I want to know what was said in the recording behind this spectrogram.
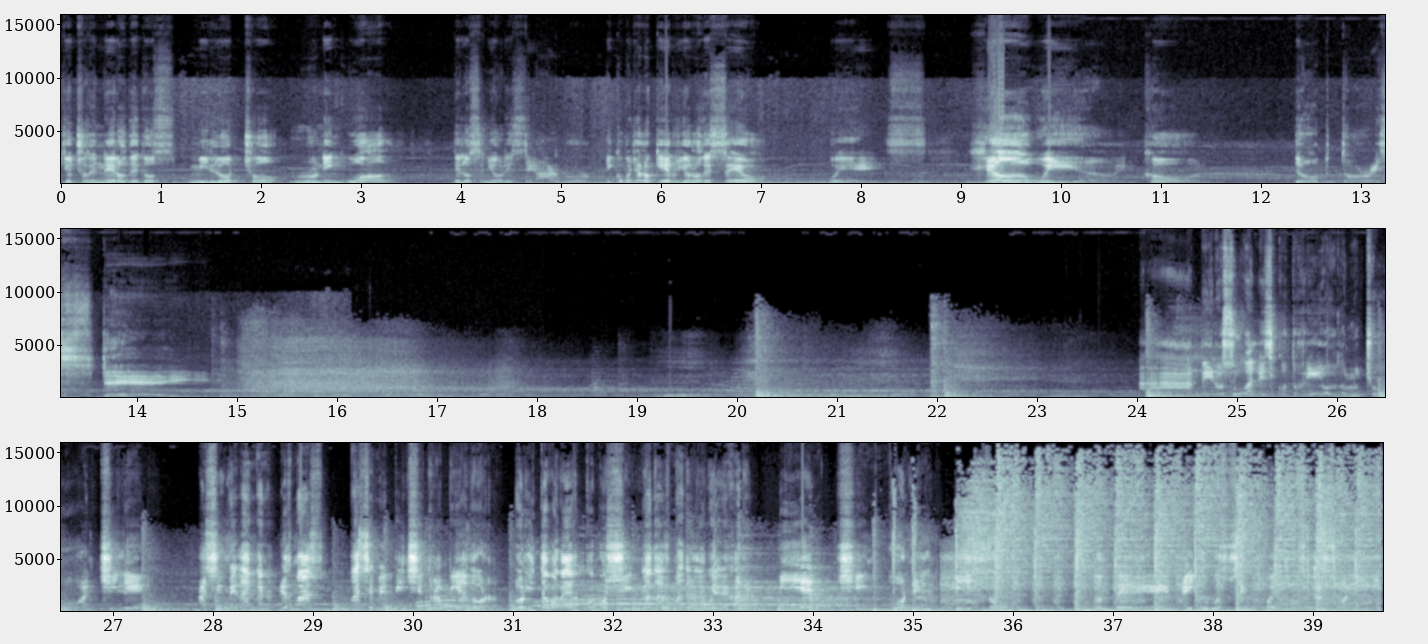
28 de enero de 2008, Running Wall de los señores de Arbor. Y como yo lo quiero, yo lo deseo, pues Hellwheel con Doctor Stay. Ah, pero súbanle ese cotorreo, don Lucho, al chile. Así me dan ganas. Es más, páseme el pinche trapeador. Ahorita va a ver cómo chingadas madre le voy a dejar bien chingón el piso. Donde ahí tuvo sus encuentros casuales.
